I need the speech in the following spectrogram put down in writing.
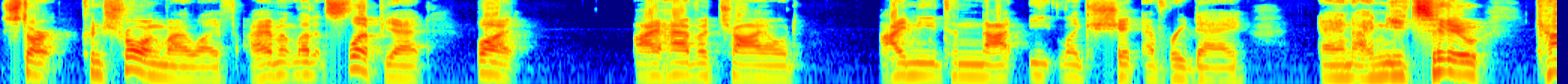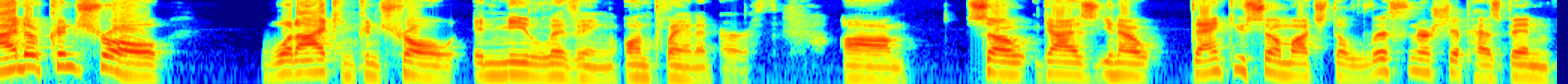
start controlling my life. I haven't let it slip yet, but I have a child. I need to not eat like shit every day, and I need to kind of control what I can control in me living on planet Earth. Um, so, guys, you know, thank you so much. The listenership has been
